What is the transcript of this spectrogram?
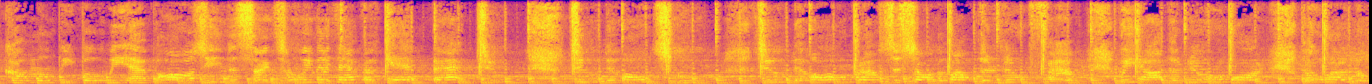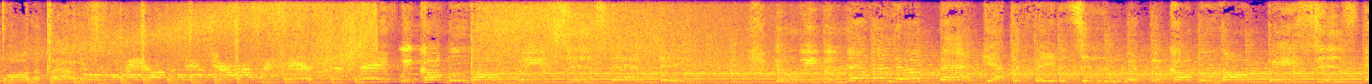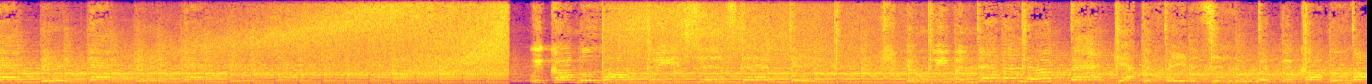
Come on, people, we have all seen the signs, so we may never get. you call the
